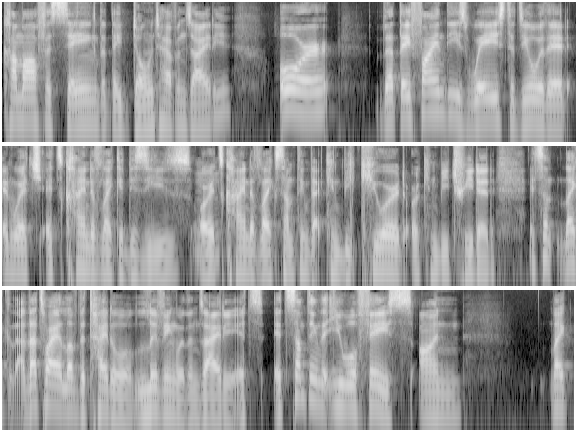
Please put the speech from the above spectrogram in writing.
come off as saying that they don't have anxiety, or that they find these ways to deal with it in which it's kind of like a disease or mm-hmm. it's kind of like something that can be cured or can be treated. It's some, like that's why I love the title "Living with Anxiety." It's it's something that you will face on like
